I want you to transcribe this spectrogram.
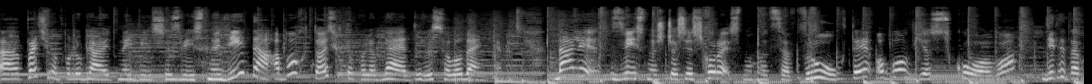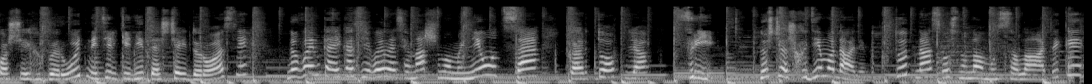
Е, Печиво полюбляють найбільше, звісно, діти або хтось, хто полюбляє дуже солоденьке. Далі, звісно, щось із корисного це фрукти, обов'язково. Діти також їх беруть, не тільки діти, а ще й дорослі. Новинка, яка з'явилася в нашому меню, це картопля фрі. Ну що ж, ходімо далі. Тут у нас в основному салатики,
